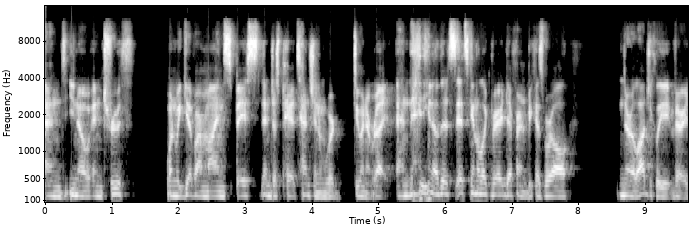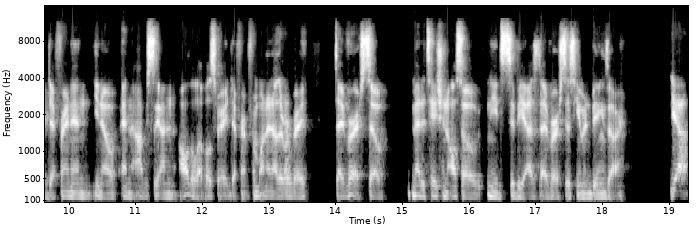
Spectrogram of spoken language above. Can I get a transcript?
and, you know, in truth, when we give our mind space and just pay attention, we're doing it right. And, you know, it's, it's going to look very different because we're all neurologically very different and, you know, and obviously on all the levels, very different from one another. We're very diverse. So meditation also needs to be as diverse as human beings are. Yeah.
